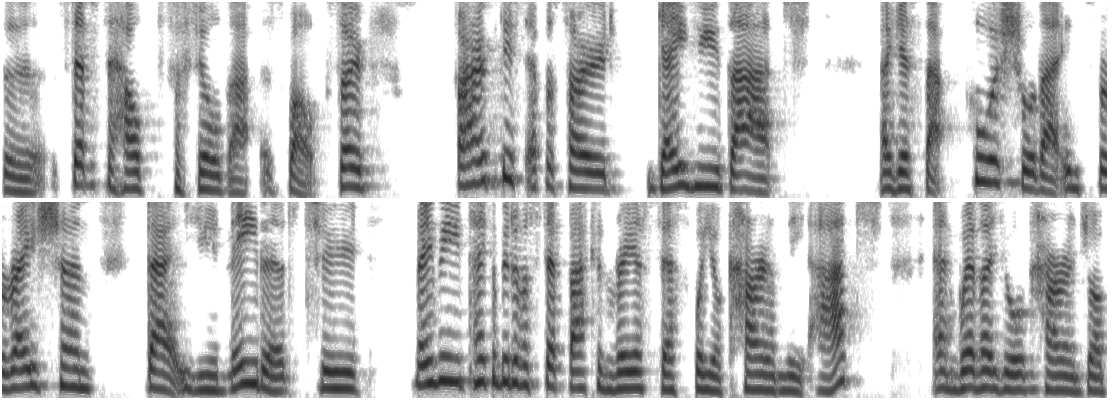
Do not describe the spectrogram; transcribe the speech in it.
the steps to help fulfill that as well? So I hope this episode gave you that, I guess, that push or that inspiration that you needed to maybe take a bit of a step back and reassess where you're currently at and whether your current job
